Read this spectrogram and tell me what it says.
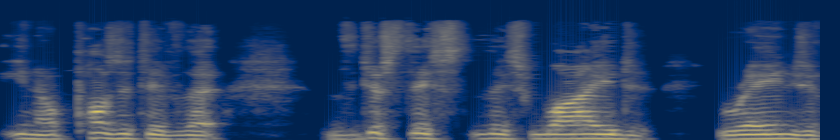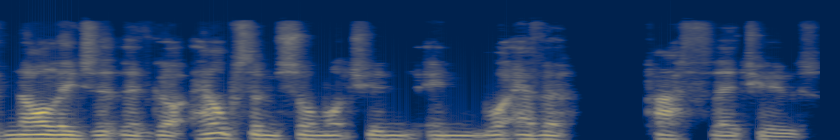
you know positive that just this this wide range of knowledge that they've got helps them so much in in whatever path they choose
